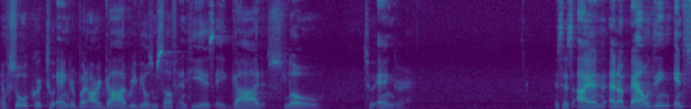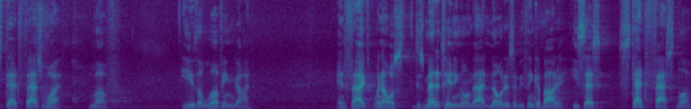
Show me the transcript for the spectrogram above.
and so quick to anger, but our God reveals himself, and he is a God slow to anger. It says, I am an abounding in steadfast what? Love. He is a loving God. In fact, when I was just meditating on that, notice if you think about it, he says steadfast love.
